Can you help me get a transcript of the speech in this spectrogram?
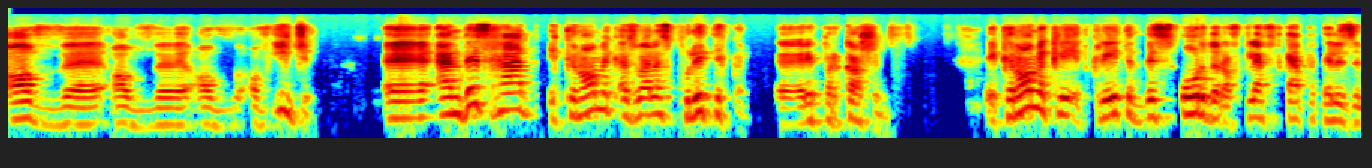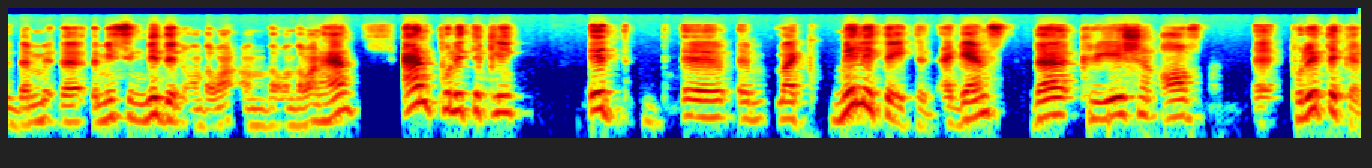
of of of of Egypt, and this had economic as well as political repercussions economically it created this order of cleft capitalism the, the, the, missing middle on the one on the, on the one hand and politically it uh, um, like militated against the creation of uh, political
